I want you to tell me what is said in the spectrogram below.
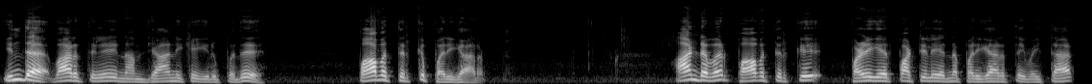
இந்த வாரத்திலே நாம் தியானிக்க இருப்பது பாவத்திற்கு பரிகாரம். ஆண்டவர் பாவத்திற்கு பழைய ஏற்பாட்டிலே என்ன பரிகாரத்தை வைத்தார்?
